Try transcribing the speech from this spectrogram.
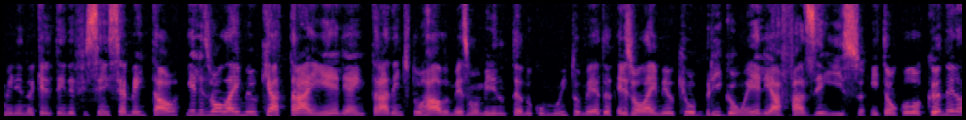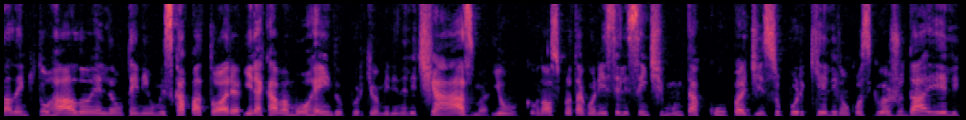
menino que ele tem deficiência mental, e eles vão lá e meio que atraem ele a entrar dentro do ralo, mesmo o menino estando com muito medo, eles vão lá e meio que obrigam ele a fazer isso. Então, colocando ele lá dentro do ralo, ele não tem nenhuma escapatória e ele acaba morrendo, porque o menino ele tinha asma, e o, o nosso protagonista ele sente muita culpa disso porque ele não conseguiu ajudar ele.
